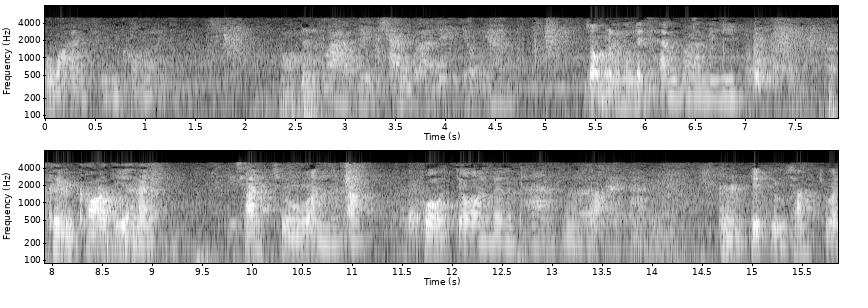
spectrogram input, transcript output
มื่อวานถึงข้อไหนว่าเด็กชายอุบาลีจบยังจบแล้วนะเด็กชายอุบาลีขึ้นข้อที่อะไร ชักชวนนะครับ พวกโจรเดินทางนะครับพิสูจชักชวน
